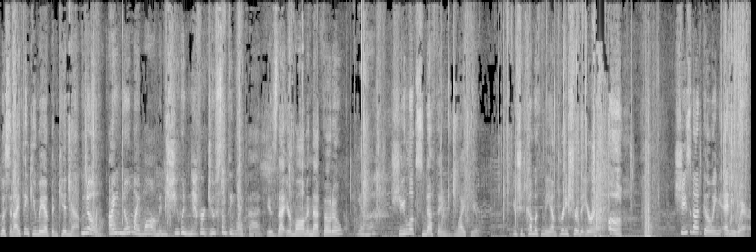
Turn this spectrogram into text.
Listen, I think you may have been kidnapped. No, I know my mom, and she would never do something like that. Is that your mom in that photo? Yeah? She looks nothing like you. You should come with me. I'm pretty sure that you're in. Ugh! She's not going anywhere.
